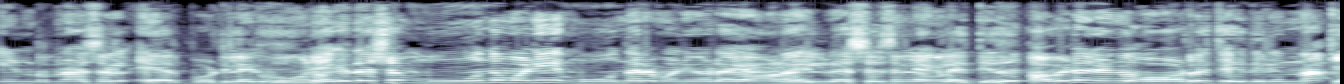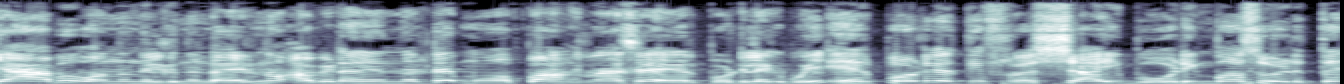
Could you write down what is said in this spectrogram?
ഇന്റർനാഷണൽ എയർപോർട്ടിലേക്ക് പോകണം. ഏകദേശം മൂന്ന് മണി മൂന്നര മണിയോടെയാണ് റെയിൽവേ സ്റ്റേഷനിൽ ഞങ്ങൾ എത്തിയത്. അവിടെ ഞങ്ങൾ ഓർഡർ ചെയ്തിരുന്ന ക്യാബ് വന്ന് നിൽക്കുന്നുണ്ടായിരുന്നു. അവിടെ നിന്നിട്ട് മോപ്പ ഇന്റർനാഷണൽ എയർപോർട്ടിലേക്ക് പോയി. എയർപോർട്ടിലെത്തി ഫ്രഷ് ആയി ബോർഡിംഗ് പാസും എടുത്ത്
